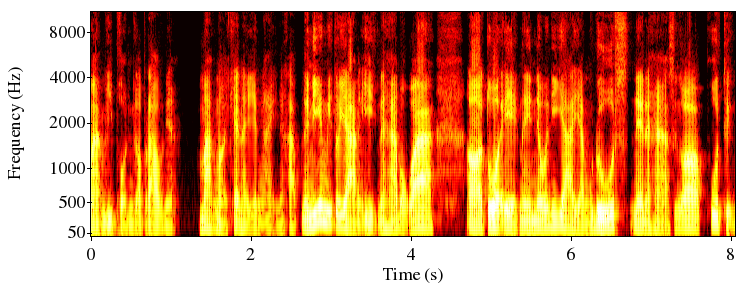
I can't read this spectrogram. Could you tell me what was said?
มามีผลกับเราเนี่ยมากน้อยแค่ไหนยังไงนะครับ ในนี้ยังมีตัวอย่างอีกนะฮะบอกว่าตัวเอกในนวนิยายอย่าง Roots เนี่ยนะฮะซึ่งก็พูดถึง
